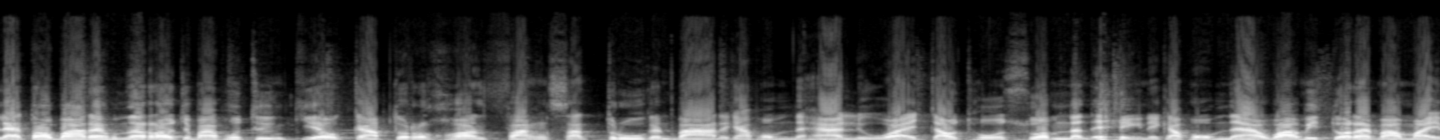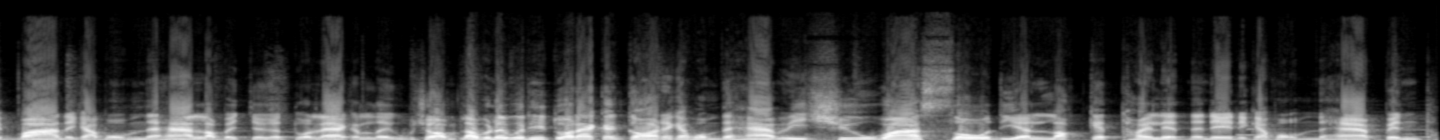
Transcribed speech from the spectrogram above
และต่อมานะผมนะเราจะมาพูดถึงเกี่ยวกับตัวละครฝั่งศัตรูกันบ้างนะครับผมนะฮะหรือว่าไอ้เจ้าโถส้วมนั่นเองนะครับผมนะว่ามีตัวอะไรมาใหม่บ้างนะครับผมนะฮะเราไปเจอกันตัวแรกกันเลยคุณผู้ชมเราไปเริ่มกันที่ตัวแรกกันก่อนนะครับผมนะฮะมีชื่อว่าโซเดียล็อกเก็ตทอยเลตนั่นเองนะครับผมนะฮะเป็นโถ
